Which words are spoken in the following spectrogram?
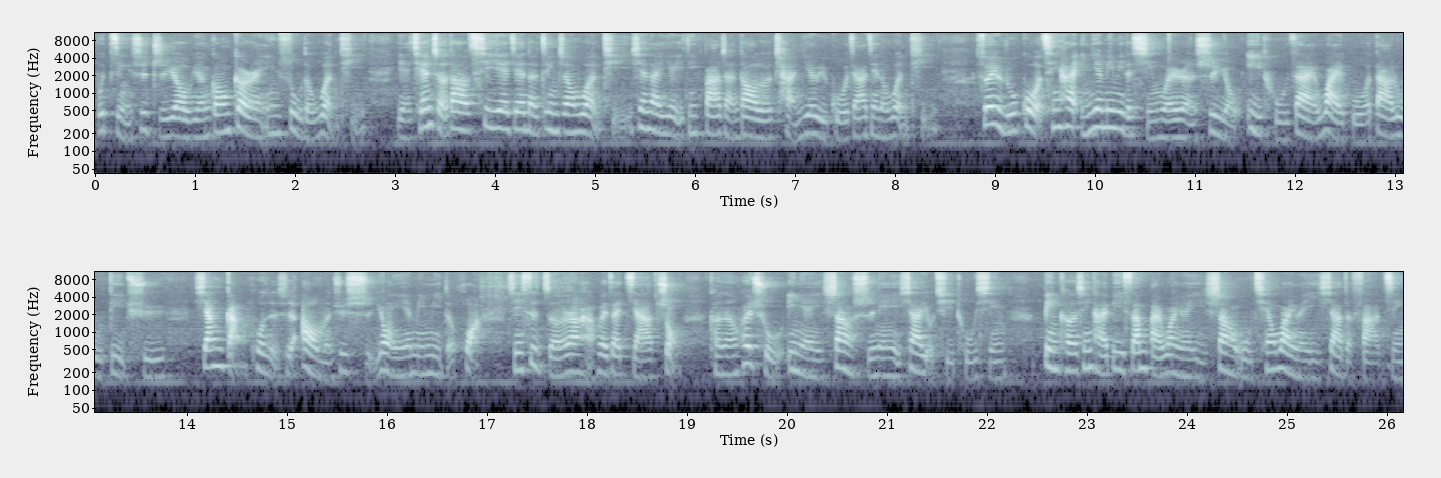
不仅是只有员工个人因素的问题，也牵扯到企业间的竞争问题，现在也已经发展到了产业与国家间的问题。所以，如果侵害营业秘密的行为人是有意图在外国大陆地区、香港或者是澳门去使用营业秘密的话，刑事责任还会再加重，可能会处一年以上十年以下有期徒刑。并科新台币三百万元以上五千万元以下的罚金。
